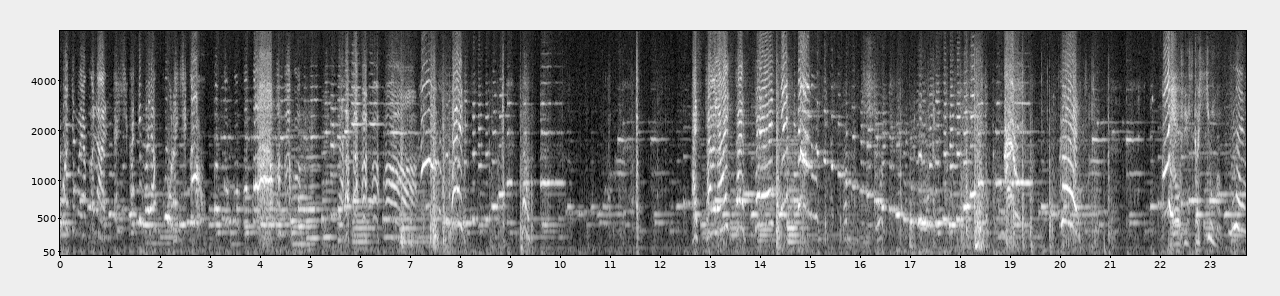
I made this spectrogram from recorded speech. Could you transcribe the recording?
Вот ты моя колянточка, ты моя курочка. Оставляй сосед! Не стану! Ровник с костюмом. Знаю.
